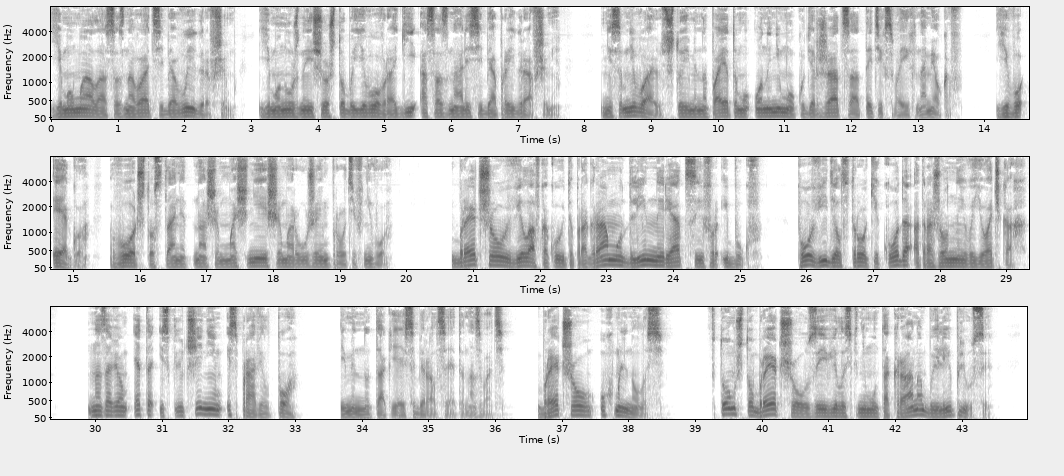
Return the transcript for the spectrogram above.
Ему мало осознавать себя выигравшим. Ему нужно еще, чтобы его враги осознали себя проигравшими. Не сомневаюсь, что именно поэтому он и не мог удержаться от этих своих намеков. Его эго — вот что станет нашим мощнейшим оружием против него. Брэдшоу ввела в какую-то программу длинный ряд цифр и букв. По видел строки кода, отраженные в ее очках. «Назовем это исключением из правил, По». Именно так я и собирался это назвать. Брэдшоу ухмыльнулась. В том, что Брэдшоу заявилась к нему так рано, были и плюсы.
